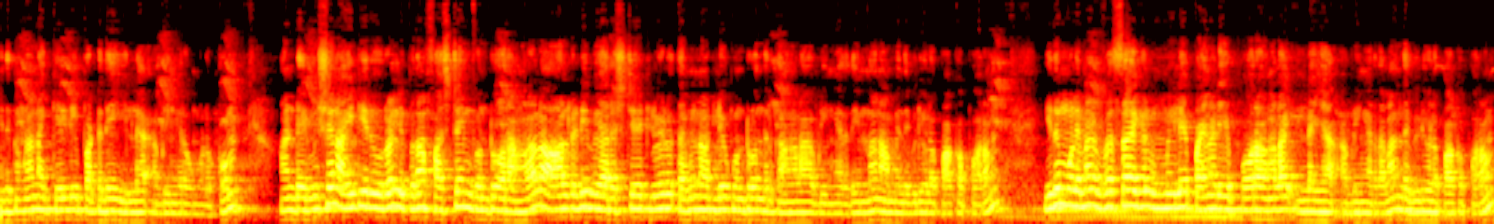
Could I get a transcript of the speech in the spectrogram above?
இதுக்கு முன்னாடி நான் கேள்விப்பட்டதே இல்லை அப்படிங்கிறவங்களுக்கும். அண்டு மிஷன் ஐடி ரூரல் இப்போ தான் ஃபஸ்ட் டைம் கொண்டு வராங்களா? இல்லை ஆல்ரெடி வேறு ஸ்டேட்லேயோ இல்லை தமிழ்நாட்டிலேயோ கொண்டு வந்திருக்காங்களா? அப்படிங்கிறதையும் தான் நாம் இந்த வீடியோவில் பார்க்க போகிறோம் இது மூலயமா விவசாயிகள் உண்மையிலே பயனடைய போகிறாங்களா இல்லையா? அப்படிங்கிறதெல்லாம் இந்த வீடியோவில் பார்க்க போகிறோம்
